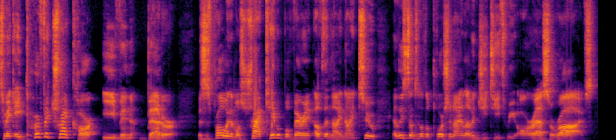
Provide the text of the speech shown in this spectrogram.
to make a perfect track car even better. This is probably the most track capable variant of the 992, at least until the Porsche 911 GT3 RS arrives.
